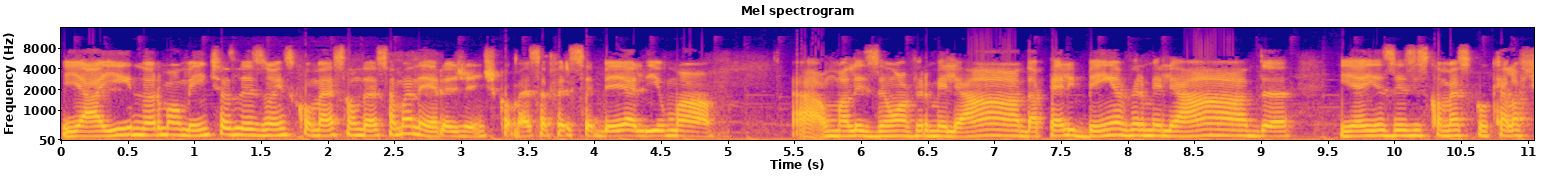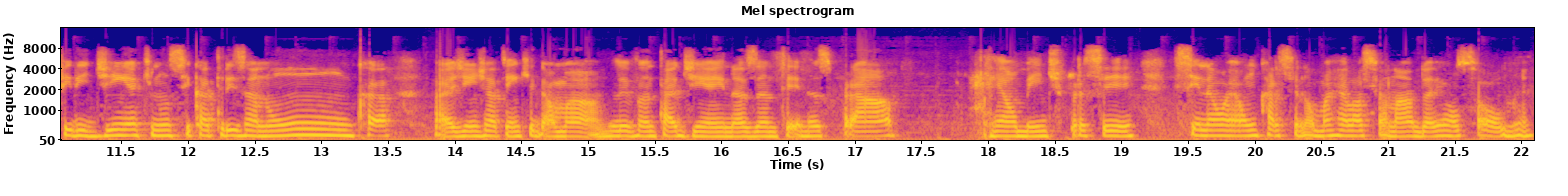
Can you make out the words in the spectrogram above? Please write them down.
E aí, normalmente, as lesões começam dessa maneira. A gente começa a perceber ali uma, uma lesão avermelhada, a pele bem avermelhada, e aí às vezes começa com aquela feridinha que não cicatriza nunca. A gente já tem que dar uma levantadinha aí nas antenas para realmente para ser, se não é um carcinoma relacionado aí ao sol, né?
